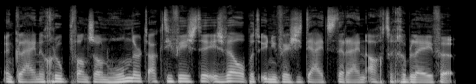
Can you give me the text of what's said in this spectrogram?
Een kleine groep van zo'n 100 activisten is wel op het universiteitsterrein achtergebleven.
